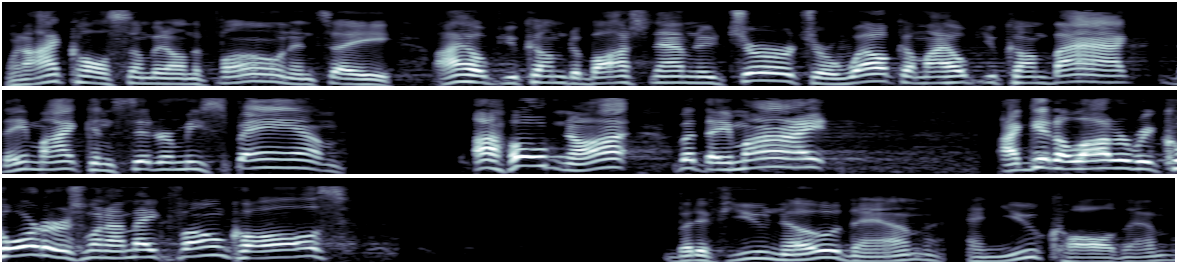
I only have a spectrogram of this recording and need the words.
When I call somebody on the phone and say, I hope you come to Boston Avenue Church or welcome, I hope you come back, they might consider me spam. I hope not, but they might. I get a lot of recorders when I make phone calls. But if you know them and you call them,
